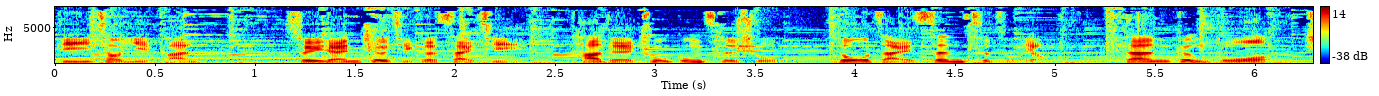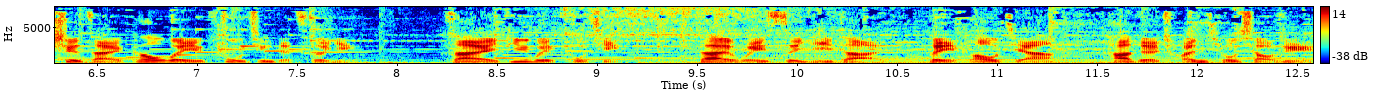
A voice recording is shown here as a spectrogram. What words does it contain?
比较一般。虽然这几个赛季他的助攻次数都在三次左右，但更多是在高位附近的策应。在低位附近，戴维斯一旦被包夹，他的传球效率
